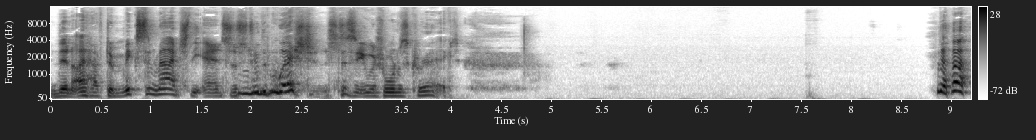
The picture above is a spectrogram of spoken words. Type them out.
Then I have to mix and match the answers to the questions to see which one is correct.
